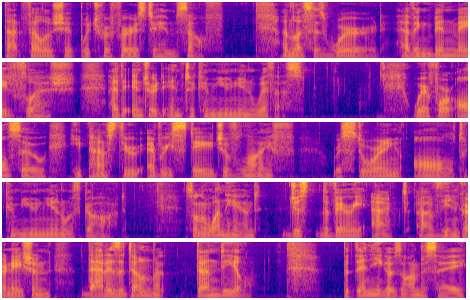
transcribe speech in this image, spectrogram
that fellowship which refers to himself? Unless his Word, having been made flesh, had entered into communion with us Wherefore also he passed through every stage of life, restoring all to communion with God. So, on the one hand, just the very act of the incarnation, that is atonement. Done deal. But then he goes on to say,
